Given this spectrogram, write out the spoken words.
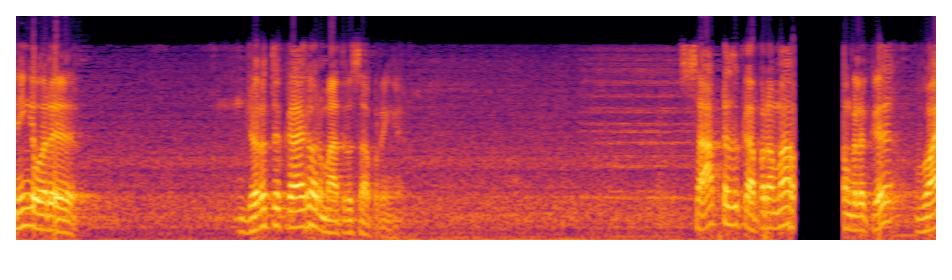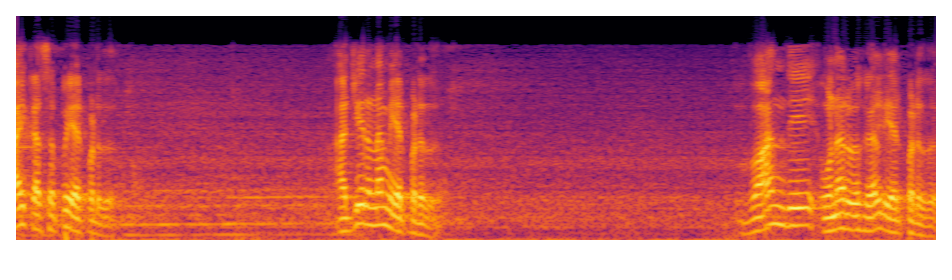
நீங்க ஒரு ஜுரத்துக்காக ஒரு மாத்திரை சாப்பிட்றீங்க. சாப்பிட்டதுக்கு அப்புறமா உங்களுக்கு வாய் கசப்பு ஏற்படுது. அஜீரணம் ஏற்படுது. வாந்தி உணர்வுகள் ஏற்படுது.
